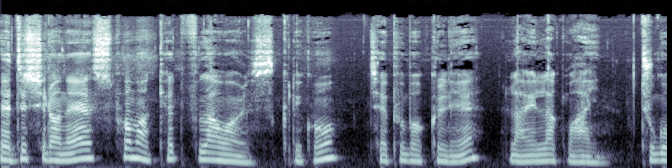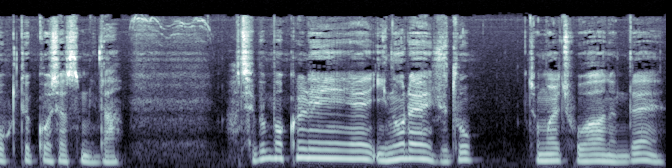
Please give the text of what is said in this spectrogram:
에드 시런의 Supermarket Flowers 그리고 제프 버클리의 Lilac Wine 두 곡 듣고 오셨습니다. 아, 제프 버클리의 이 노래 유독 정말 좋아하는데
